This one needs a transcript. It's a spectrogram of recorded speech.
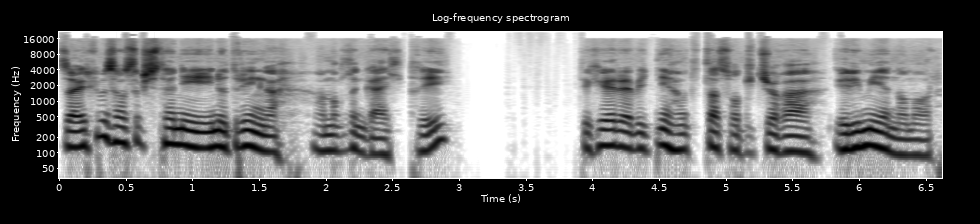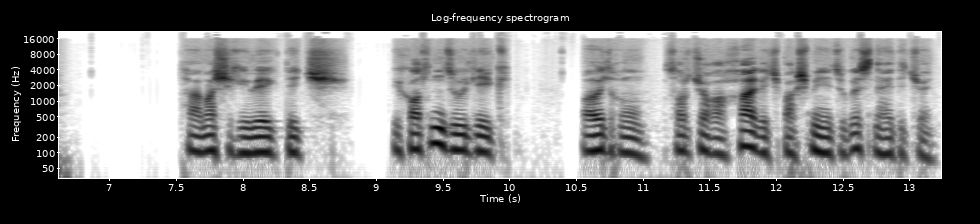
За эрхэм сонсогч таны энэ өдрийн амгалан айлтгая. Тэгэхээр бидний хамтдаа судалж байгаа Иремья номоор та маш их хിവэгдэж их олон зүйлийг ойлгон сурж байгаа хаа гэж багш миний зүгээс найдаж байна.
